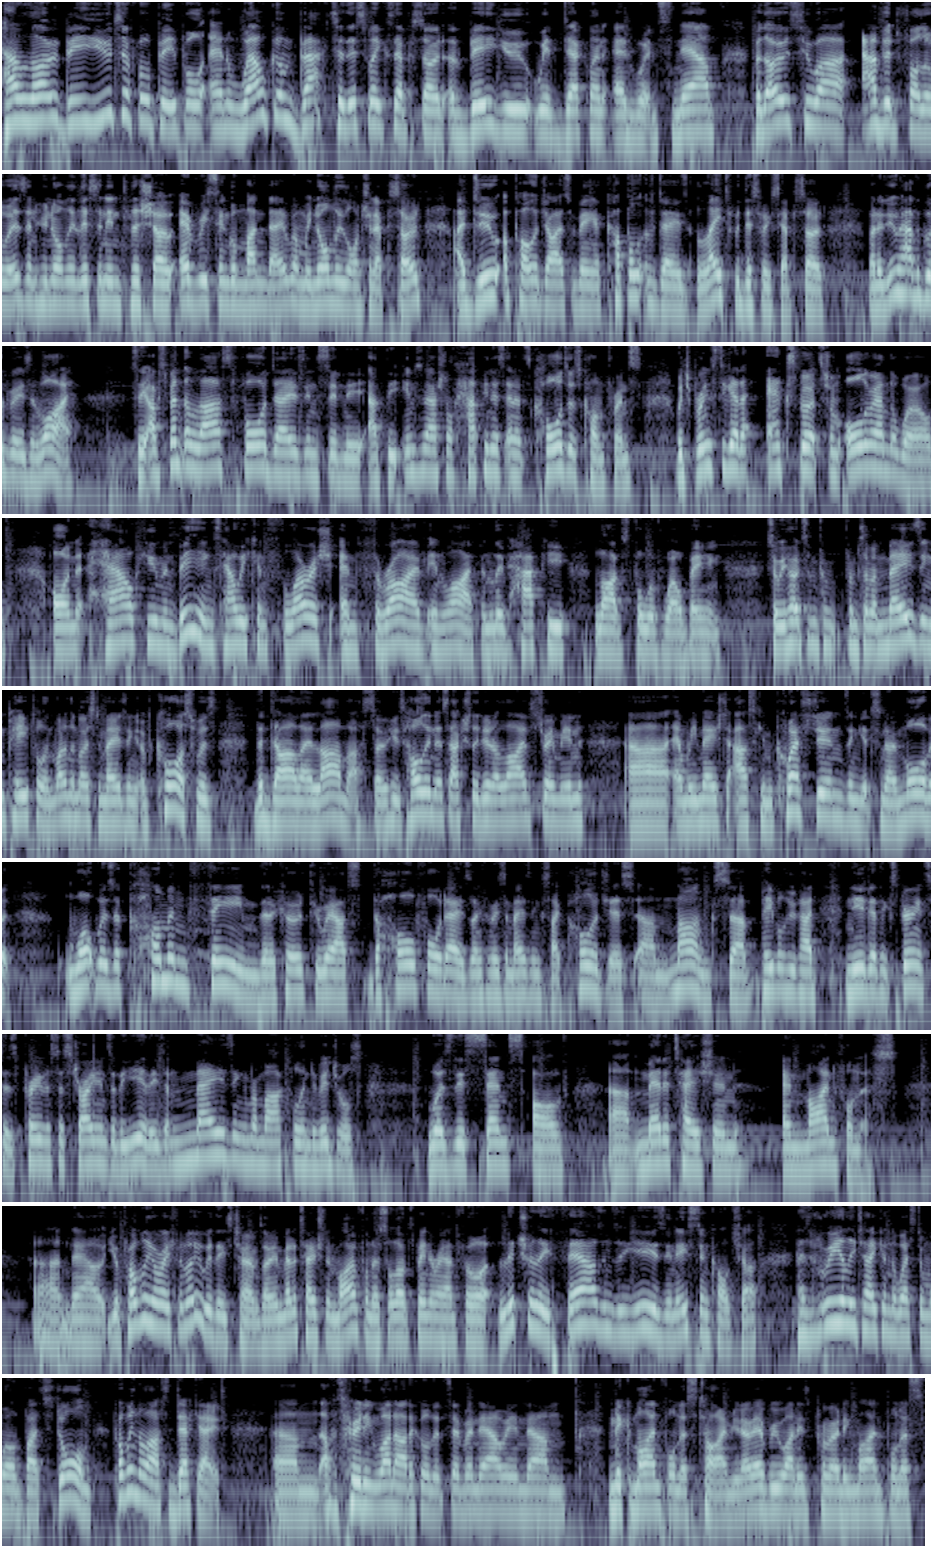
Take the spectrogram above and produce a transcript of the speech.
Hello, beautiful people, and welcome back to this week's episode of You with Declan Edwards. Now, for those who are avid followers and who normally listen into the show every single Monday when we normally launch an episode, I do apologize for being a couple of days late with this week's episode, but I do have a good reason why. See, I've spent the last four days in Sydney at the International Happiness and Its Causes Conference, which brings together experts from all around the world on how human beings, how we can flourish and thrive in life and live happy lives full of well being. So we heard some from, from some amazing people, and one of the most amazing, of course, was the Dalai Lama. So His Holiness actually did a live stream in, uh, and we managed to ask him questions and get to know more. But what was a common theme that occurred throughout the whole four days, learning from these amazing psychologists, um, monks, uh, people who've had near death experiences, previous Australians of the Year, these amazing, remarkable individuals, was this sense of uh, meditation and mindfulness. Uh, now, you're probably already familiar with these terms. I mean, meditation and mindfulness, although it's been around for literally thousands of years in Eastern culture, has really taken the Western world by storm, probably in the last decade. Um, I was reading one article that said we're now in um, McMindfulness time. You know, everyone is promoting mindfulness.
